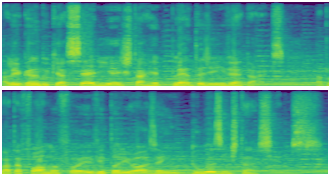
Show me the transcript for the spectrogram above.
alegando que a série está repleta de inverdades. A plataforma foi vitoriosa em duas instâncias.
